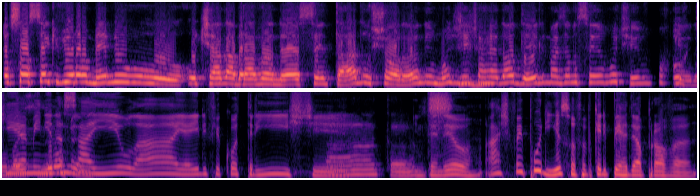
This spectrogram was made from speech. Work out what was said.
Eu só sei que virou meme o, o Thiago Abravanel sentado, chorando, e um monte de gente Uhum. ao redor dele, mas eu não sei o motivo. Por quê, Porque né? a Mas menina saiu lá e aí ele ficou triste. Ah, tá. Entendeu? Acho que foi por isso, ou foi porque ele perdeu a prova.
